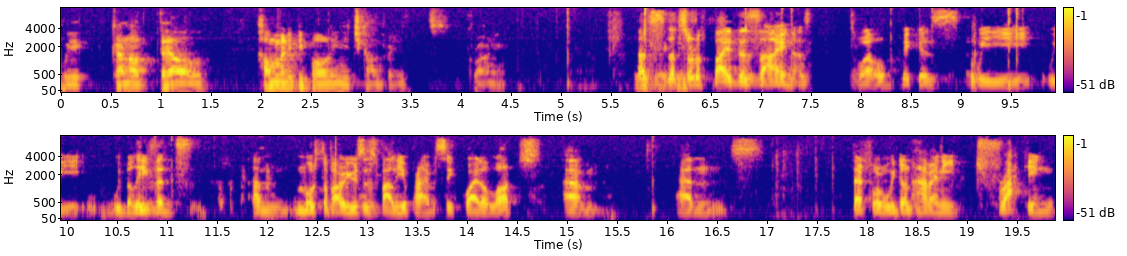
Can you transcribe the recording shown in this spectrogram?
we cannot tell how many people in each country it's running. That's Okay, that's sort of by design as well, because we we we believe that um, most of our users value privacy quite a lot, um, and therefore we don't have any tracking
